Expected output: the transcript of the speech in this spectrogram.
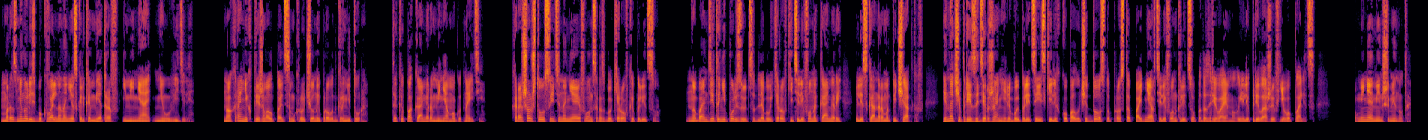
Мы разминулись буквально на несколько метров, и меня не увидели. Но охранник прижимал пальцем крученый провод гарнитуры. Так и по камерам меня могут найти. Хорошо, что у Сытина не айфон с разблокировкой по лицу. Но бандиты не пользуются для блокировки телефона камерой или сканером отпечатков, иначе при задержании любой полицейский легко получит доступ, просто подняв телефон к лицу подозреваемого или приложив его палец. У меня меньше минуты.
